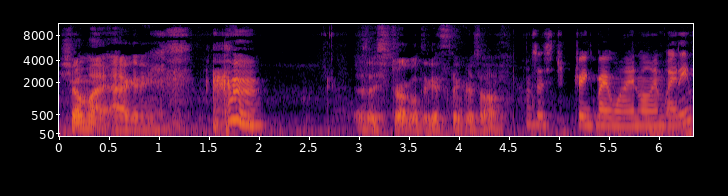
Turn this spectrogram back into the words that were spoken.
show my agony as I struggle to get stickers off. I'll just drink my wine while I'm waiting.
